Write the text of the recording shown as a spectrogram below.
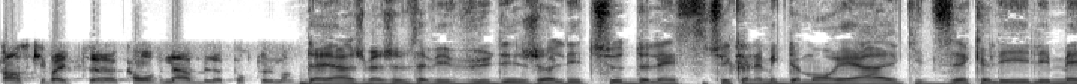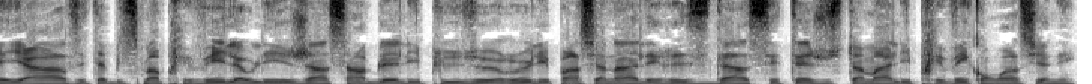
pense qu'il va être euh, convenable pour tout le monde. D'ailleurs, j'imagine que vous avez vu déjà l'étude de l'Institut économique de Montréal qui disait que les, les meilleurs établissements privés, là où les gens semblaient les plus heureux, les pensionnaires, les résidents, c'était justement les privés conventionnés.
